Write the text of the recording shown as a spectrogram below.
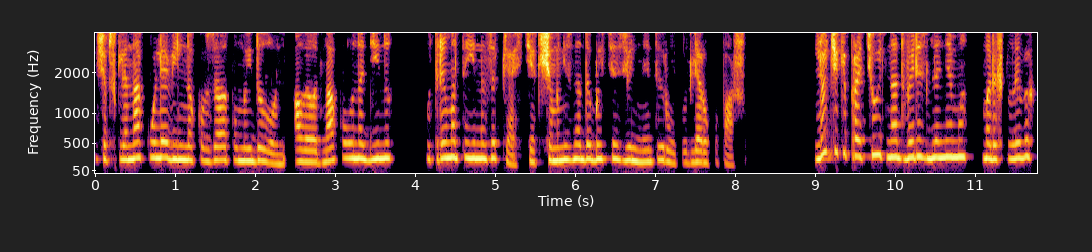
щоб скляна куля вільно ковзала по моїй долоні, але однаково надійно утримати її на зап'ясті, якщо мені знадобиться звільнити руку для рукопашу. Льотчики працюють над вирізбленнями мерехтливих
